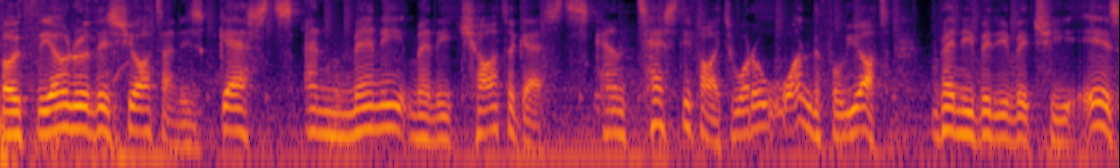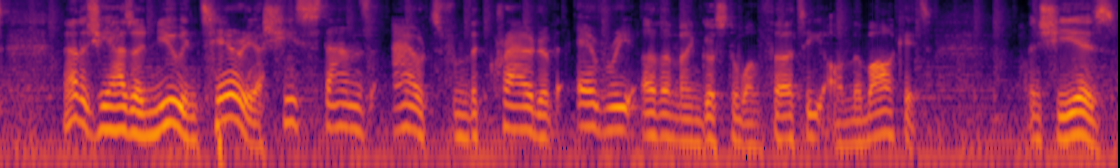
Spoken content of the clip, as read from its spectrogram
Both the owner of this yacht and his guests, and many, many charter guests, can testify to what a wonderful yacht Veni Vidi Vici is. Now that she has a new interior, she stands out from the crowd of every other Mangusta 130 on the market. And she is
